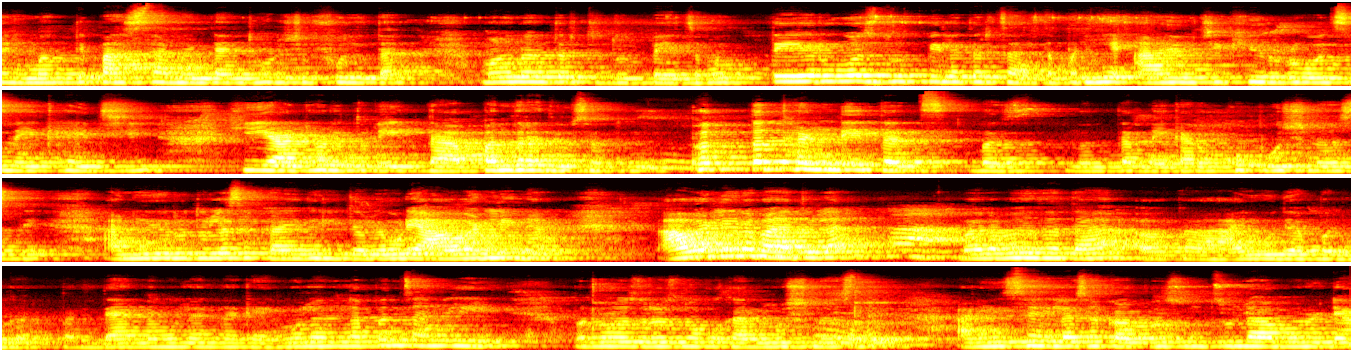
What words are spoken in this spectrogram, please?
आणि मग ते पाच सहा मिनिटांनी थोडेसे फुलतात. मग नंतर ते दूध प्यायचं. मग ते रोज दूध पिलं तर चालतं पण ही आळूची खीर रोज नाही खायची. ही आठवड्यातून एकदा पंधरा दिवसातून. फक्त थंडीतच. बस नंतर नाही कारण खूप उष्ण असते. आणि ऋतूला सकाळी दिली तर एवढी आवडली ना. आवडली ना बाळा तुला? मला म्हणत होता का आई उद्या पण कर. पण त्यांना मुलांना काय मुलांना पण चांगली आहे. पण रोज रोज नको कारण उष्ण असते. आणि सईला सकाळपासून चुला बोलट्या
